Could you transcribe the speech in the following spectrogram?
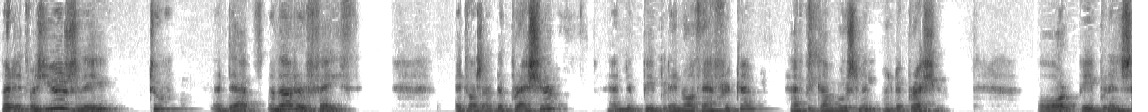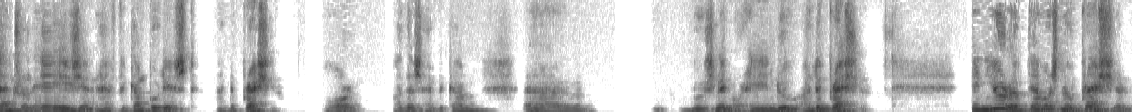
But it was usually to adapt another faith. It was under pressure, and the people in North Africa have become Muslim under pressure. Or people in Central Asia have become Buddhist under pressure. Or others have become uh, Muslim or Hindu under pressure. In Europe, there was no pressure.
